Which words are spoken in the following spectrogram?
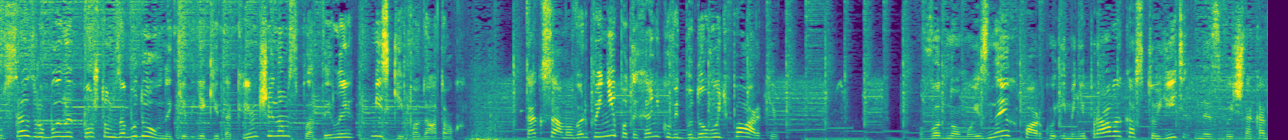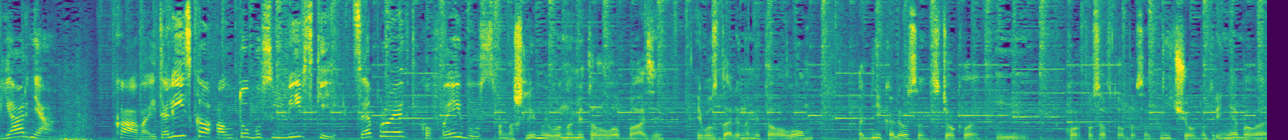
Усе зробили коштом забудовників, які таким чином сплатили міський податок. Так само в Ірпені потихеньку відбудовують парки. В одному із них, парку імені Правика, стоїть незвична кав'ярня. Кава італійська, автобус львівський. Це проект Кофейбус. А Нашли мы его на металлобазе, его сдали на металлолом. Одни колеса, стекла и корпус автобуса. Ничего внутри не было.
